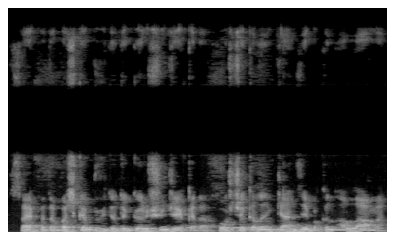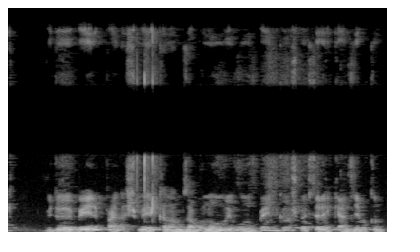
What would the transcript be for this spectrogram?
sayfada başka bir videoda görüşünceye kadar hoşçakalın. Kendinize bakın. Allah'a emanet olun. Videoyu beğenip paylaşmayı, kanalımıza abone olmayı unutmayın. Görüşmek üzere. Kendinize bakın.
